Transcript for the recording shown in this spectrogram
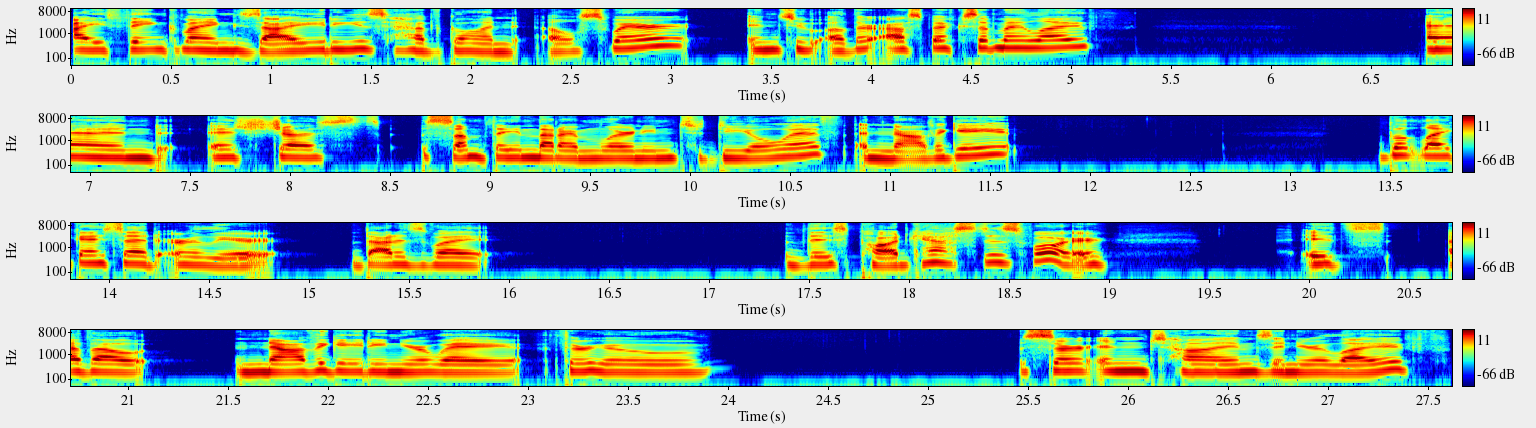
I think my anxieties have gone elsewhere into other aspects of my life. And it's just something that I'm learning to deal with and navigate. But like I said earlier, that is what this podcast is for. It's about navigating your way through certain times in your life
